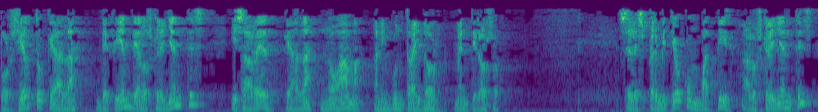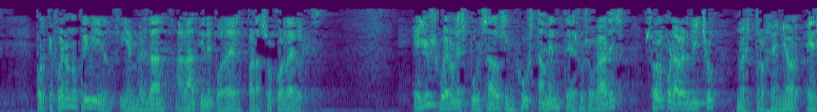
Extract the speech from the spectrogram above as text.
Por cierto que Alá defiende a los creyentes y sabed que Alá no ama a ningún traidor mentiroso. Se les permitió combatir a los creyentes porque fueron oprimidos y en verdad Alá tiene poder para socorrerles. Ellos fueron expulsados injustamente de sus hogares solo por haber dicho nuestro Señor es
